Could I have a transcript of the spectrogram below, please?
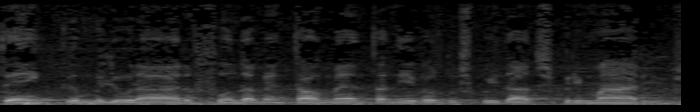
tem que melhorar fundamentalmente a nível dos cuidados primários.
